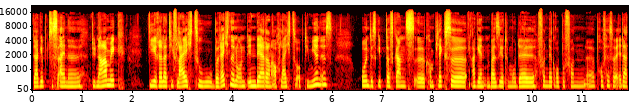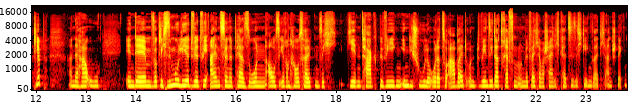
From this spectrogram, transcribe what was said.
da gibt es eine Dynamik, die relativ leicht zu berechnen und in der dann auch leicht zu optimieren ist. Und es gibt das ganz äh, komplexe agentenbasierte Modell von der Gruppe von äh, Professor Edda Klipp an der HU, in dem wirklich simuliert wird, wie einzelne Personen aus ihren Haushalten sich jeden Tag bewegen in die Schule oder zur Arbeit und wen sie da treffen und mit welcher Wahrscheinlichkeit sie sich gegenseitig anstecken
